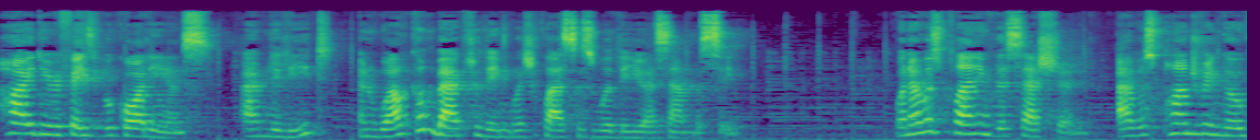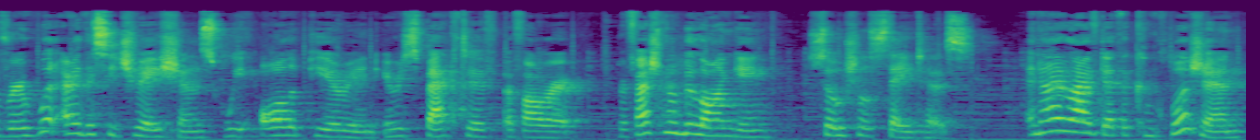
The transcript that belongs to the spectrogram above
Hi, dear Facebook audience. I'm Lilith, and welcome back to the English classes with the US Embassy. When I was planning this session, I was pondering over what are the situations we all appear in, irrespective of our professional belonging, social status. And I arrived at the conclusion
